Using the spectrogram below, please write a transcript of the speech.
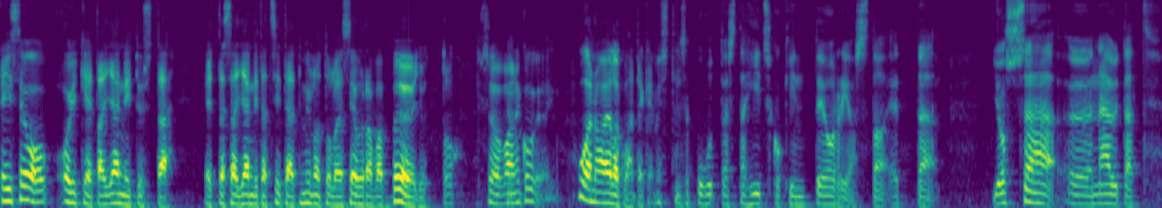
ei se ole oikeaa jännitystä, että sä jännität sitä, että milloin tulee seuraava bö-juttu. Se on vaan niin kuin huonoa elokuvan tekemistä. Niin sä puhut tästä Hitchcockin teoriasta, että jos sä ö, näytät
